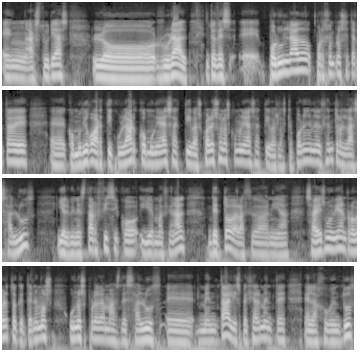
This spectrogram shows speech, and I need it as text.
en Asturias lo rural. Entonces, eh, por un lado, por ejemplo, se trata de, eh, como digo, articular comunidades activas. ¿Cuáles son las comunidades activas? Las que ponen en el centro la salud y el bienestar físico y emocional de toda la ciudadanía. Sabéis muy bien, Roberto, que tenemos unos problemas de salud eh, mental y especialmente en la juventud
